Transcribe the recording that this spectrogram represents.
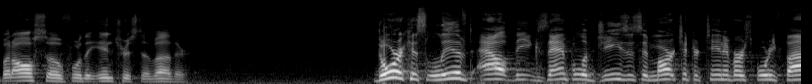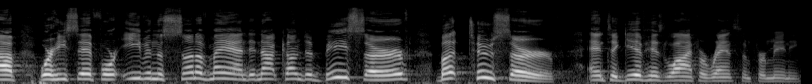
but also for the interest of others. Dorcas lived out the example of Jesus in Mark chapter 10 and verse 45, where he said, For even the Son of Man did not come to be served, but to serve and to give his life a ransom for many.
